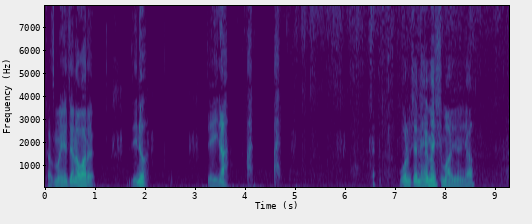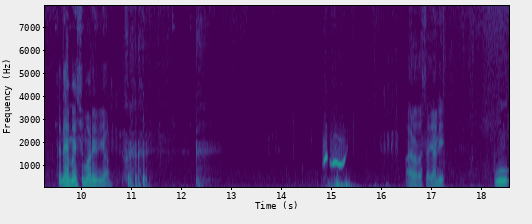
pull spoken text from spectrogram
Tazmanya canavarı. Zeyno. Zeyno. Ay. Sen- Oğlum sen de hemen şımarıyorsun ya. Sen de hemen şımarıyorsun ya. Arkadaşlar yani bu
